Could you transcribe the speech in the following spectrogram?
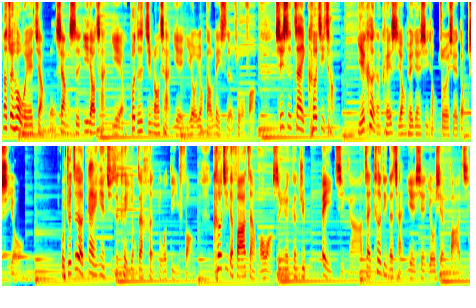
那最后我也讲了，像是医疗产业或者是金融产业，也有用到类似的做法。其实，在科技厂也可能可以使用推荐系统做一些东西哦。我觉得这个概念其实可以用在很多地方。科技的发展往往是因为根据背景啊，在特定的产业先优先发迹，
